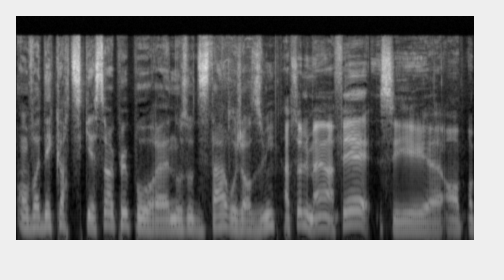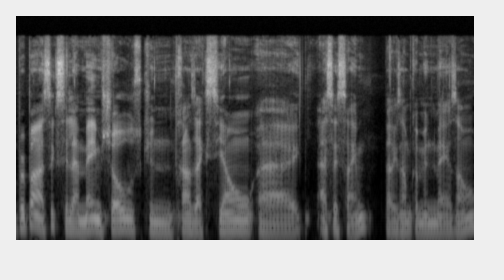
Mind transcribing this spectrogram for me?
On va décortiquer ça un peu pour euh, nos auditeurs aujourd'hui. Absolument. En fait, c'est euh, on, on peut penser que c'est la même chose qu'une transaction assez simple, par exemple comme une maison,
